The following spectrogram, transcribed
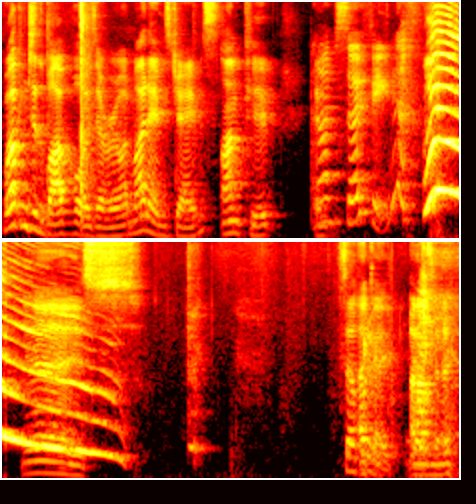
Welcome to the Bible Boyz, everyone. My name's James. I'm Pip. And I'm Sophie. Woo! Yes. So Okay. Um,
